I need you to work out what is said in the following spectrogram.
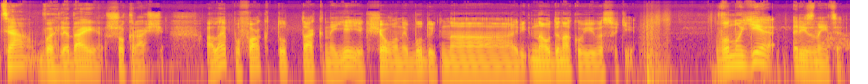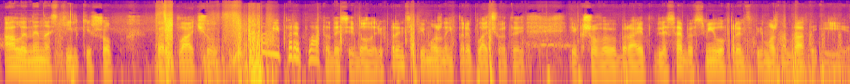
ця виглядає що краще. Але по факту так не є, якщо вони будуть на, на одинаковій висоті. Воно є різниця, але не настільки, щоб переплачувати. Там і переплата 10 доларів. В принципі, можна і переплачувати, якщо ви вибираєте для себе, сміло, в принципі, можна брати і е,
